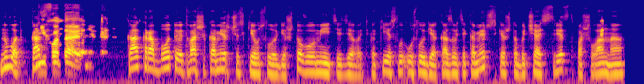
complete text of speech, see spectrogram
Ну вот, как, Не хватает. нет. как работают ваши коммерческие услуги? Что вы умеете делать? Какие слу- услуги оказываете коммерческие, чтобы часть средств пошла на,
